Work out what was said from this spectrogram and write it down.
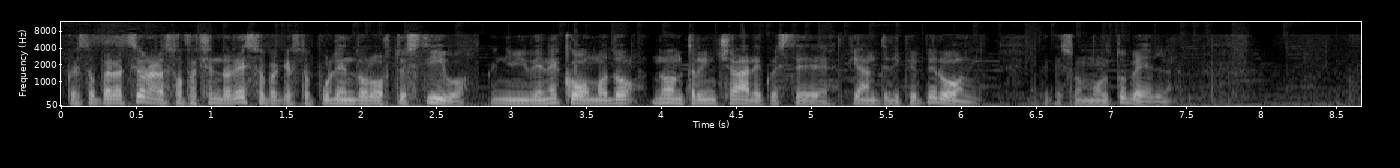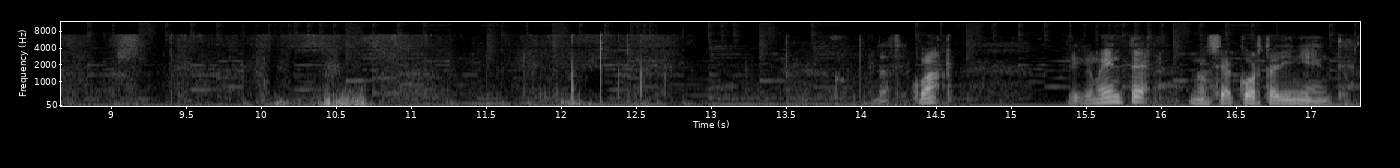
questa operazione la sto facendo adesso perché sto pulendo l'orto estivo, quindi mi viene comodo non trinciare queste piante di peperoni perché sono molto belle. Guardate qua. Praticamente non si è accorta di niente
